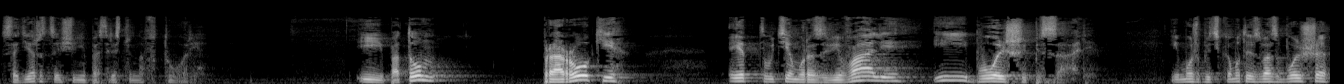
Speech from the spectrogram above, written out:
содержится еще непосредственно в Торе. И потом пророки эту тему развивали и больше писали. И, может быть, кому-то из вас больше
